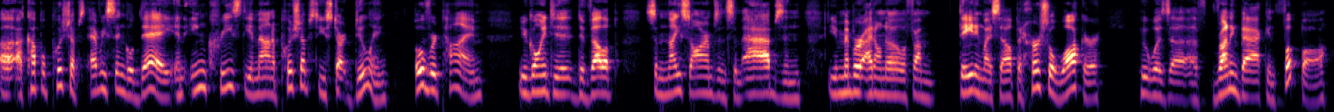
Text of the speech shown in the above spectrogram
uh, a couple push ups every single day and increase the amount of push ups you start doing over time, you're going to develop some nice arms and some abs. And you remember, I don't know if I'm dating myself, but Herschel Walker, who was a running back in football,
